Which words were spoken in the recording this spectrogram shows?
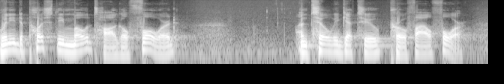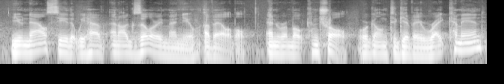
We need to push the mode toggle forward until we get to profile 4 you now see that we have an auxiliary menu available and remote control. We're going to give a right command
